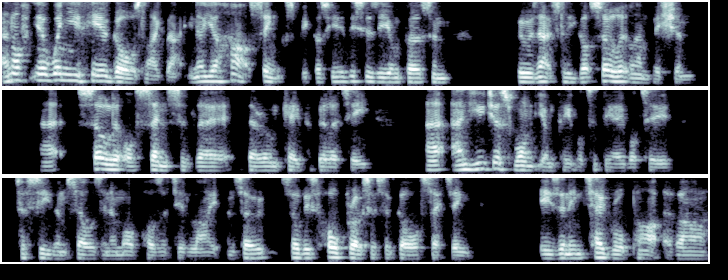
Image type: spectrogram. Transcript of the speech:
And often, you know, when you hear goals like that, you know, your heart sinks because here, this is a young person who has actually got so little ambition, uh, so little sense of their their own capability, uh, and you just want young people to be able to to see themselves in a more positive light. And so, so this whole process of goal setting is an integral part of our,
